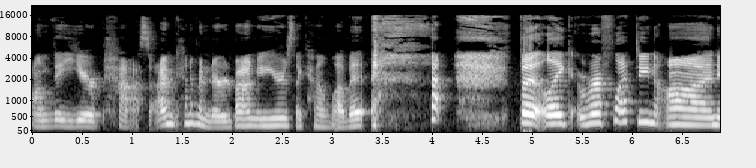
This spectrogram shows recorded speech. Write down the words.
on the year past. I'm kind of a nerd about New Year's. I kind of love it. but like reflecting on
